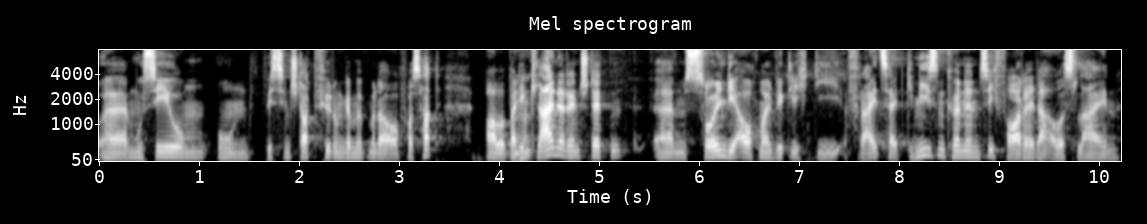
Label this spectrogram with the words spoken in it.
äh, Museum und bisschen Stadtführung, damit man da auch was hat. Aber bei den kleineren Städten ähm, sollen die auch mal wirklich die Freizeit genießen können, sich Fahrräder ausleihen.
